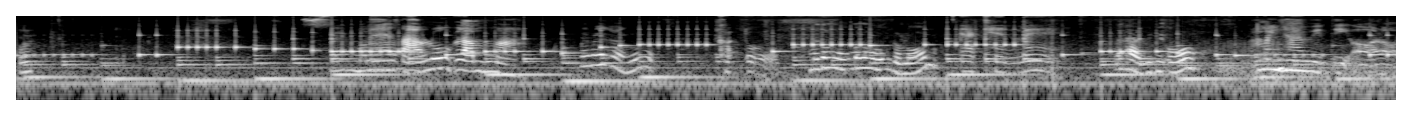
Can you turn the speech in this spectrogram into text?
โอ๊ยเส้นมากแม่สาวรูปลำมาไม่ไม่ถ่ายรูปขอตัวไม่ต้องลุกไม่ต้องลุกเดี๋ยวล้มอยากเห็นแม่ ไม่ถ่ายวิดีโอ ไม่ใช่วิดีโอหรอ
